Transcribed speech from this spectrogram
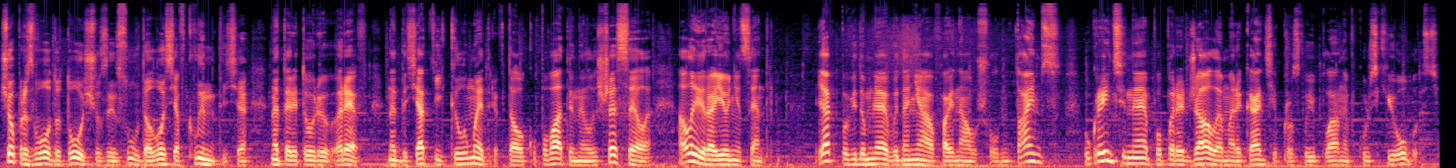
що призвело до того, що ЗСУ вдалося вклинитися на територію РФ на десятки кілометрів та окупувати не лише села, але й районні центри. Як повідомляє видання Financial Times, українці не попереджали американців про свої плани в Курській області.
